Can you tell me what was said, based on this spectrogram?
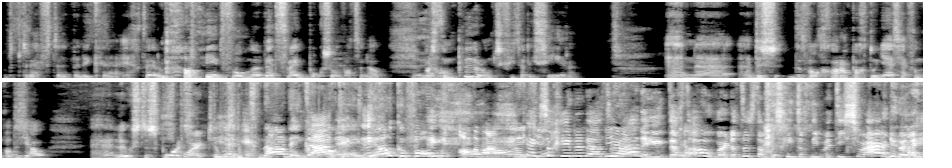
wat dat betreft eh, ben ik eh, echt helemaal niet van uh, wedstrijdboksen of wat dan ook. Maar het is gewoon puur om te vitaliseren. En eh, eh, dus dat was wel grappig toen jij zei van wat is jouw eh, leukste sport? Sport, toen ja. moest ik echt nadenken. Oké, welke van allemaal? Weet Ja, ik je? zag je inderdaad Ja. nadenken. Ik dacht, Ja. oh, maar dat is dan misschien toch niet met die zwaarden waar je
